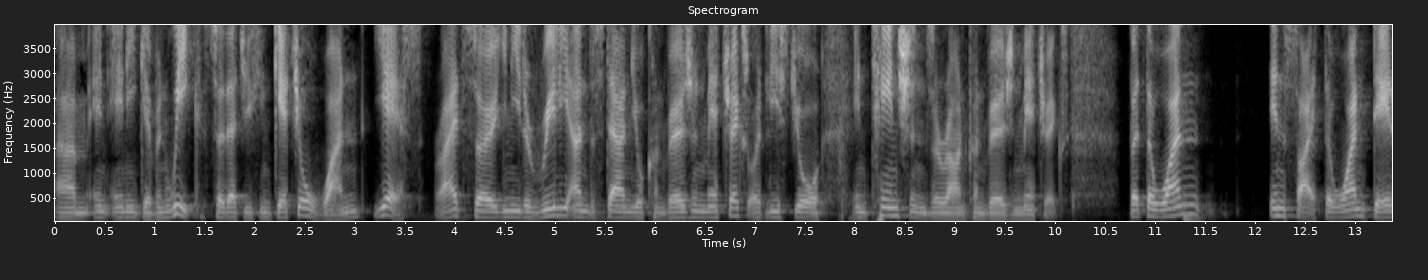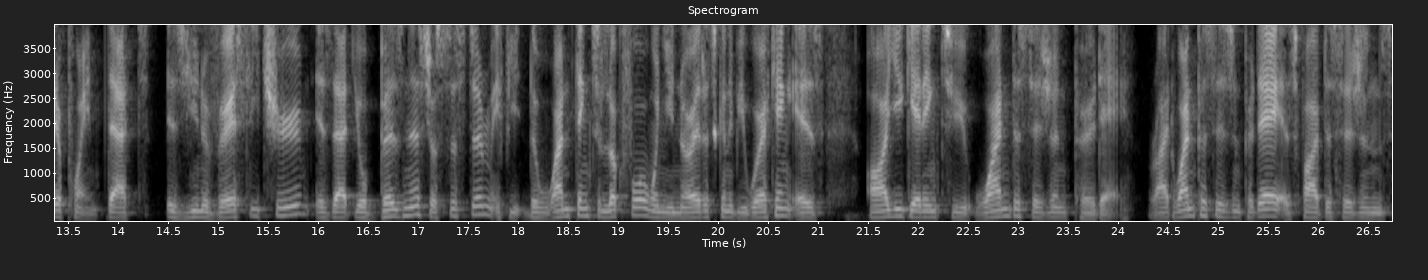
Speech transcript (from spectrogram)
um, in any given week so that you can get your one yes, right? So you need to really understand your conversion metrics or at least your intentions around conversion metrics. But the one insight, the one data point that is universally true is that your business, your system, if you, the one thing to look for when you know that it's going to be working is are you getting to one decision per day, right? One decision per day is five decisions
